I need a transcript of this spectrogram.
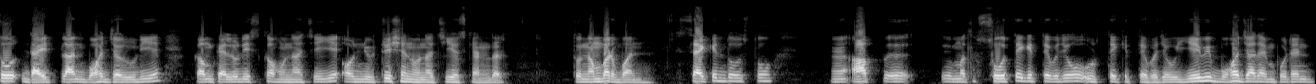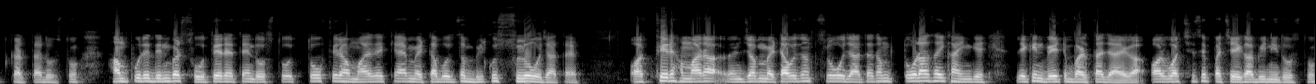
तो डाइट प्लान बहुत ज़रूरी है, कम कैलोरीज का होना चाहिए और न्यूट्रिशन होना चाहिए उसके अंदर। तो नंबर वन सेकंड दोस्तों आप मतलब सोते कितने बजे हो उठते कितने बजे हो ये भी बहुत ज़्यादा इंपॉर्टेंट करता है दोस्तों। हम पूरे दिन भर सोते रहते हैं दोस्तों तो फिर हमारे क्या है मेटाबॉलिज्म बिल्कुल स्लो हो जाता है। और फिर हमारा, जब मेटाबॉलिज्म स्लो हो जाता है तो हम थोड़ा सा ही खाएँगे, लेकिन वेट बढ़ता जाएगा और वो अच्छे से पचेगा भी नहीं दोस्तों।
